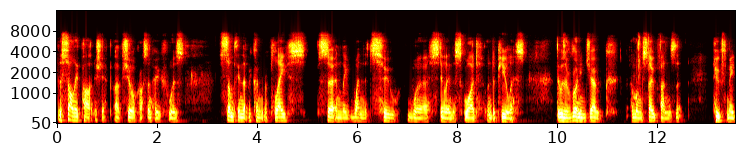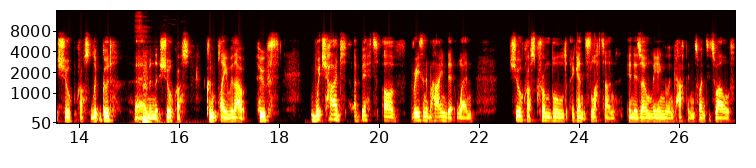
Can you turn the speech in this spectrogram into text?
the solid partnership of Shawcross and Huth was something that we couldn't replace. Certainly, when the two were still in the squad under Pulis, there was a running joke among Stoke fans that Huth made Shawcross look good, um, and that Shawcross couldn't play without Huth, which had a bit of reasoning behind it when Shawcross crumbled against Zlatan in his only England cap in 2012.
